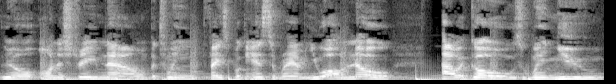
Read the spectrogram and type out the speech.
you know, on the stream now between Facebook and Instagram, and you all know how it goes when you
